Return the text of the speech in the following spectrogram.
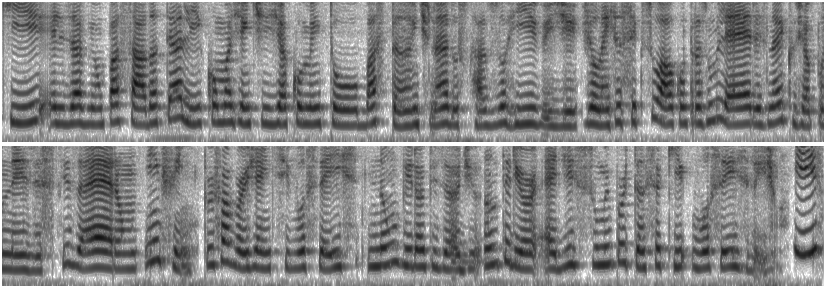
que eles haviam passado até ali, como a gente já comentou bastante, né, dos casos horríveis de violência sexual contra as mulheres, né, que os japoneses fizeram. Enfim, por favor, gente, se vocês não viram o episódio anterior, é de suma importância que vocês vejam. E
